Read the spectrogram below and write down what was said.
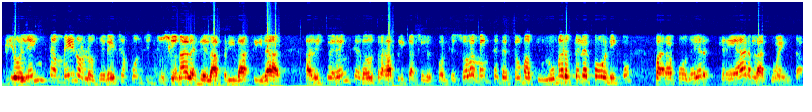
violenta menos los derechos constitucionales de la privacidad, a diferencia de otras aplicaciones, porque solamente te toma tu número telefónico para poder crear la cuenta.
